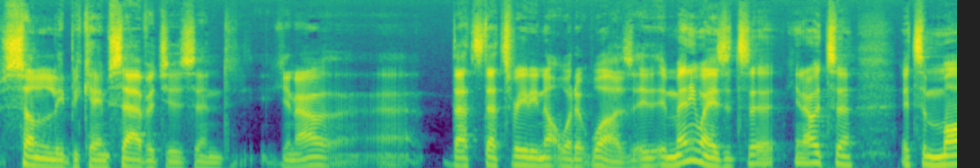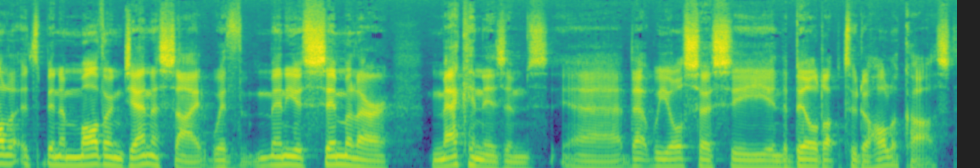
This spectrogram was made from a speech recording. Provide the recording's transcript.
suddenly became savages, and you know. Uh, that's that's really not what it was. It, in many ways, it's a you know it's a it's a mod, it's been a modern genocide with many similar mechanisms uh, that we also see in the build up to the Holocaust.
